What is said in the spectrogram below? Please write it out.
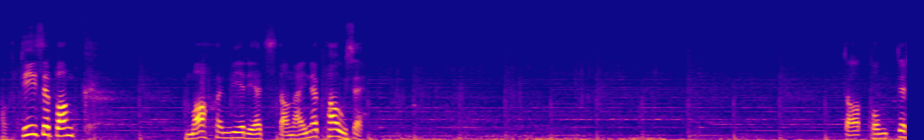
Auf dieser Bank machen wir jetzt dann eine Pause. Da kommt der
